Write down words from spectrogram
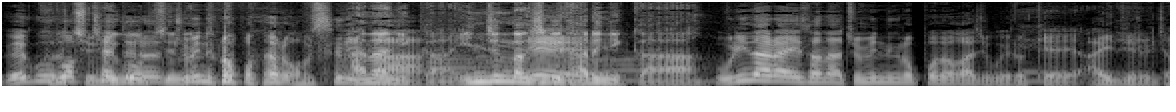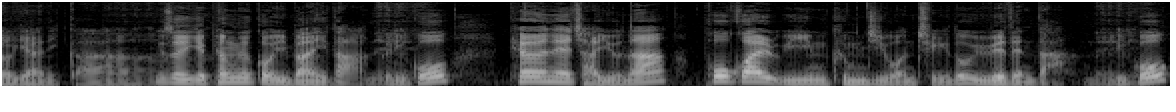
외국 그렇지, 업체들은 외국 업체는 주민등록번호가 없으니까 안 하니까 인증 방식이 예. 다르니까. 우리나라에서나 주민등록번호 가지고 이렇게 네. 아이디를 네. 저기 하니까 아. 그래서 이게 평등권 위반이다. 네. 그리고 표현의 자유나 포괄 위임 금지 원칙에도 위배된다. 네. 그리고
